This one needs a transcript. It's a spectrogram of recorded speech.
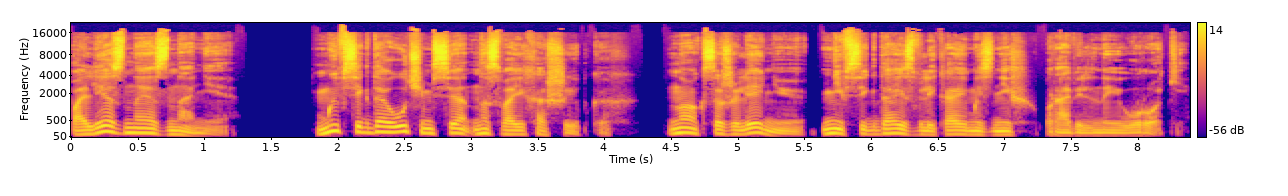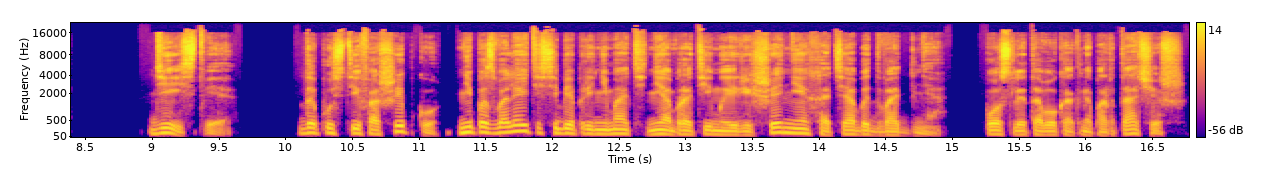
Полезное знание. Мы всегда учимся на своих ошибках, но, к сожалению, не всегда извлекаем из них правильные уроки. Действие. Допустив ошибку, не позволяйте себе принимать необратимые решения хотя бы два дня. После того, как напортачишь,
